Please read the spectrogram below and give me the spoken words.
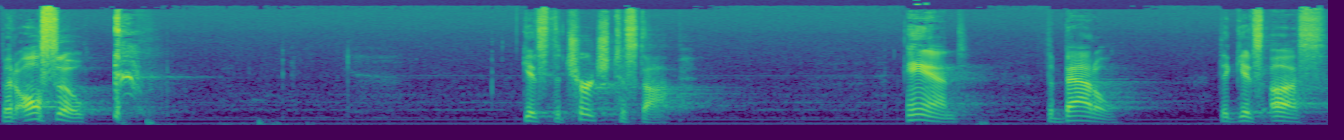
but also gets the church to stop. And the battle that gets us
